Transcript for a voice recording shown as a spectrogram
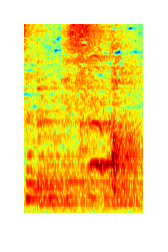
真的是吗？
